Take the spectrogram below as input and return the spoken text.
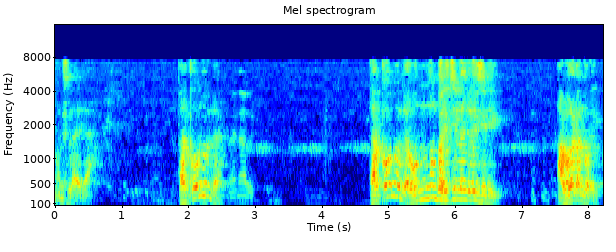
മനസ്സിലായില്ല? തർക്കമൊന്നുമില്ല. തർക്കമൊന്നുമില്ല. ഒന്നും ഭരിച്ചില്ലെങ്കിലും ശരി. അപകടം കുറയും.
